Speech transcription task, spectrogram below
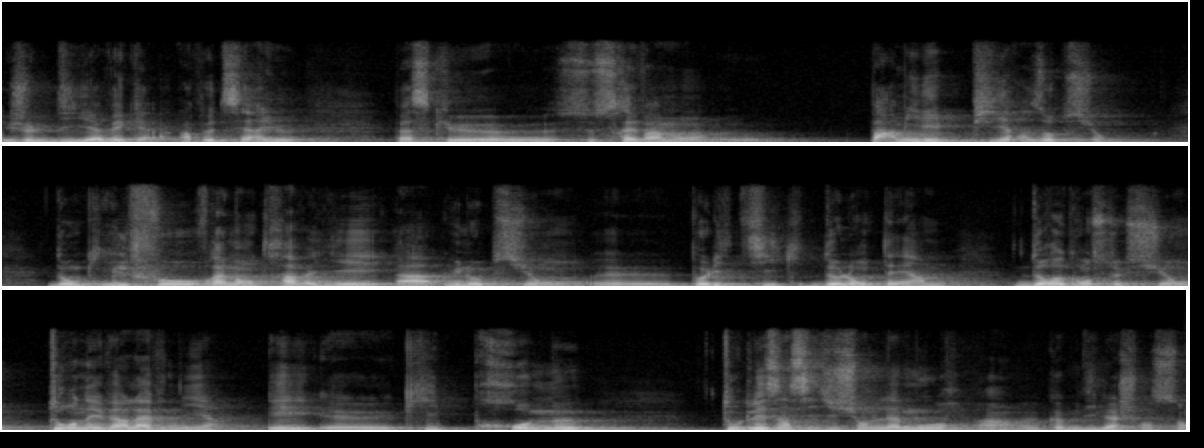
et je le dis avec un peu de sérieux, parce que ce serait vraiment parmi les pires options. Donc il faut vraiment travailler à une option politique de long terme de reconstruction tournée vers l'avenir et euh, qui promeut toutes les institutions de l'amour, hein, comme dit la chanson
